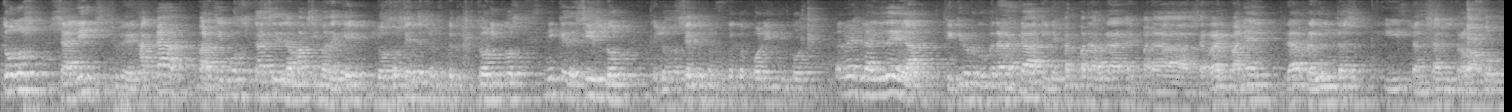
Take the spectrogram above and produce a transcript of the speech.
todos eh, acá partimos casi de la máxima de que los docentes son sujetos históricos, ni que decirlo, que los docentes son sujetos políticos. Tal vez la idea que quiero recuperar acá y dejar para, eh, para cerrar el panel, dar preguntas y lanzar el trabajo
